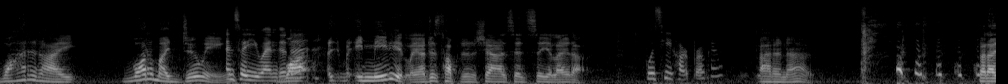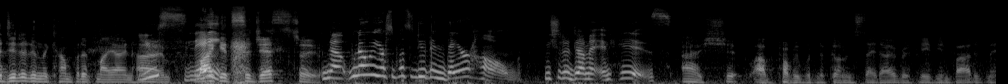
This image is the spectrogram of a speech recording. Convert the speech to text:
why did I, what am I doing? And so you ended Why- Immediately, I just hopped in the shower and said, see you later. Was he heartbroken? I don't know. but I did it in the comfort of my own You home, like it suggests to. No, no, you're supposed to do it in their home. You should have done it in his. Oh shit! I probably wouldn't have gone and stayed over if he'd invited me.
